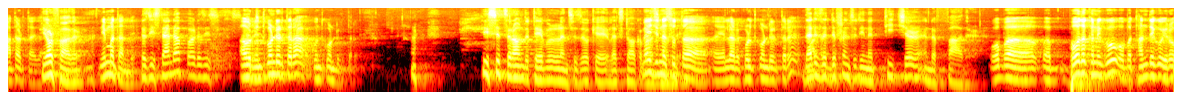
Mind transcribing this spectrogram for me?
ಮಾತಾಡ್ತಾ ಇದ್ದಾರೆ. ಯುವರ್ ಫಾದರ್ ನಿಮ್ಮ ತಂದೆ. Does he stand up or does he? ಅವ್ರು ನಿಂತ್ಕೊಂಡಿರ್ತಾರ ಕುಂತ್ಕೊಂಡಿರ್ತಾರ? He sits around the table and says, okay, let's talk about ಮೇಜಿನ something." ಸುತ್ತ ಎಲ್ಲರೂ ಕುಳಿತುಕೊಂಡಿರ್ತಾರೆ That is the difference between a teacher and a father. ಒಬ್ಬ ಒಬ್ಬ ಬೋಧಕನಿಗೂ ಒಬ್ಬ ತಂದೆಗೂ ಇರೋ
